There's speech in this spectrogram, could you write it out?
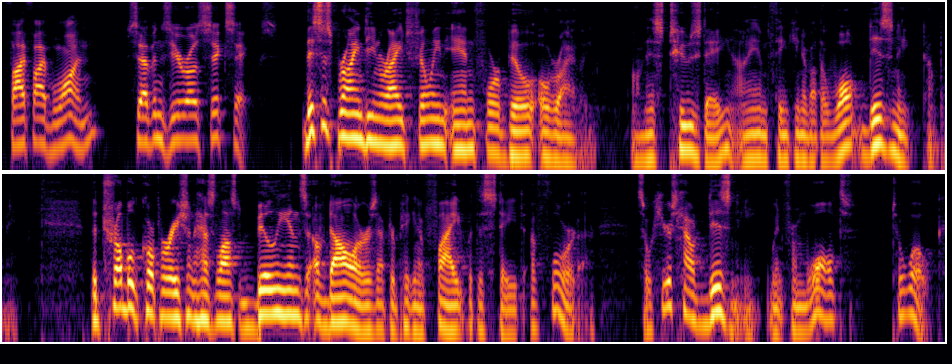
551 7066. This is Brian Dean Wright filling in for Bill O'Reilly. On this Tuesday, I am thinking about the Walt Disney Company. The troubled corporation has lost billions of dollars after picking a fight with the state of Florida. So here's how Disney went from Walt to woke.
